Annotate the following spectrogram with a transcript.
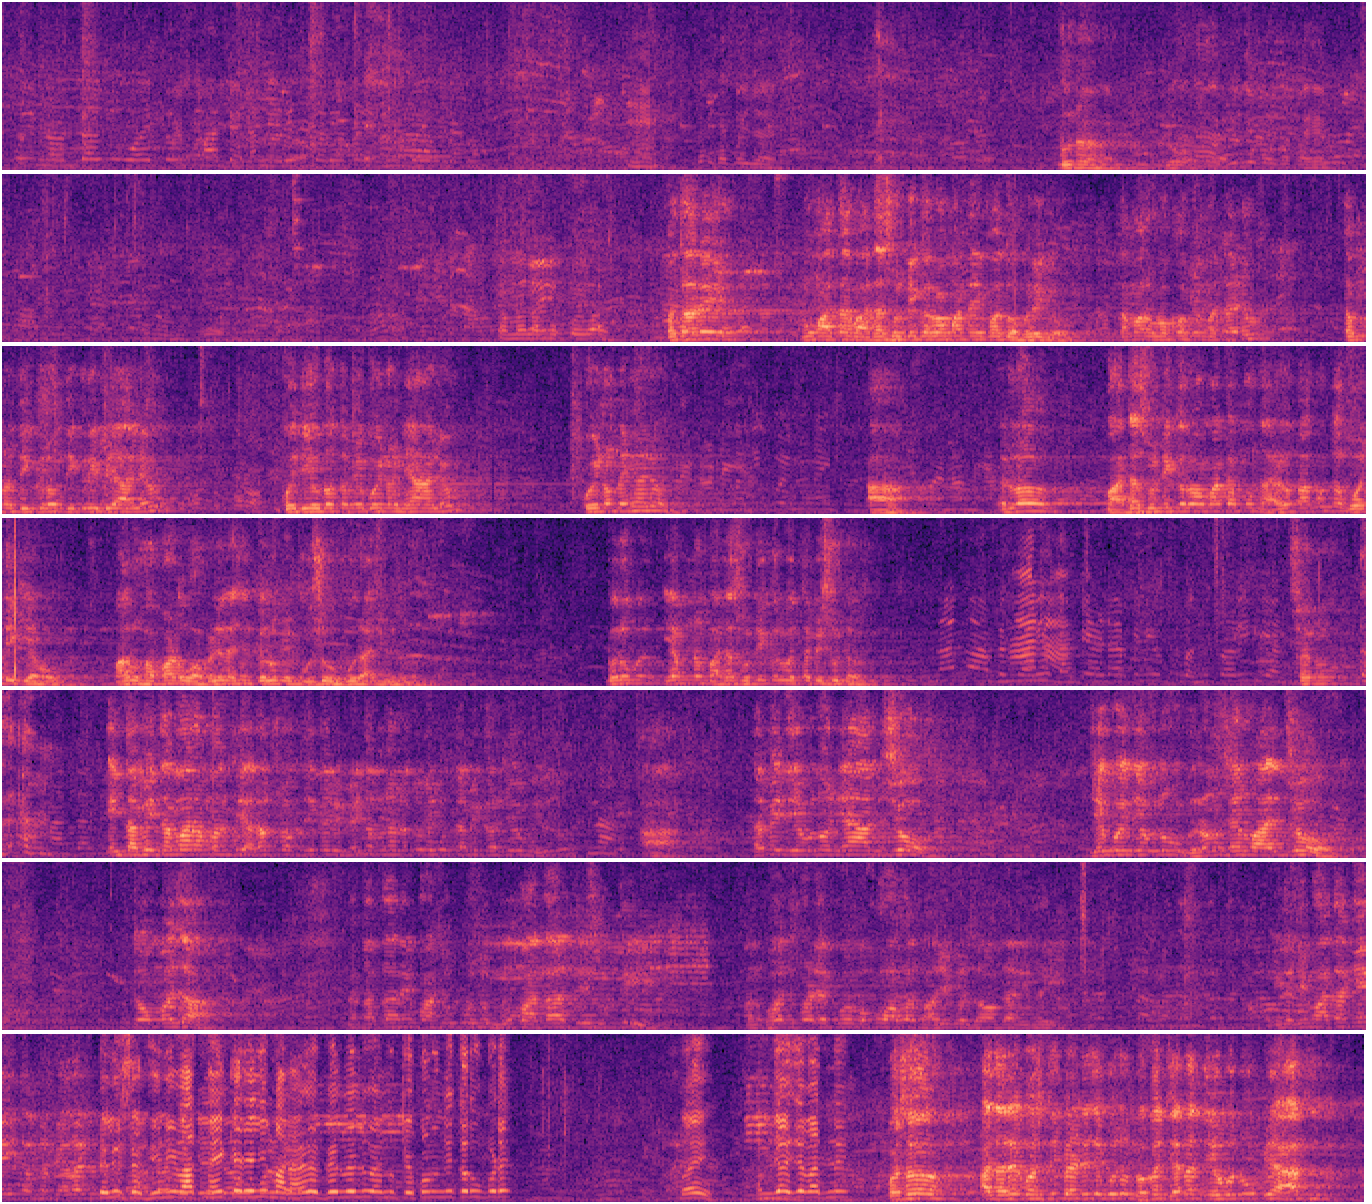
કોઈ નડતર વાત? વધારે હું માતા બાધા છૂટી કરવા માટે એક વાત હોભળી લો તમારો વખો મેં બતાડ્યો. તમને દીકરો દીકરી બે આલ્યો. કોઈ દેવનો તમે કોઈનો ન્યા આલ્યો? કોઈનો નહીં આલ્યો હા. એટલે બાધા છૂટી કરવા માટે હું નારળ માગું તો ગોડી કહેવું મારું હપાડું હોભળી છે પેલું મેં ભૂસું ઊભું રાખ્યું છે. બરોબર? એમ ને બાધા છૂટી કરવું તમે શું ના ના આપણે કર્યા હતા પેડા પેલી વખતે બધું માતાજી એ તમે તમારા મનથી અરબ શબ્દી કરી મેં તમને નતું કહ્યું તમે કરજો એવું કીધું હા. તમે દેવનો ન્યાય આલશો જે કોઈ દેવનું ગ્રહણ છે એનું આલશો તો મજા. ને કતારે પાછું પૂછું હું માતા હતી સુતી અને વંજ પડે કોઈ બકો આવત ભાજી કોઈ જવાબદારી નહીં. જે માતા કહે તમને પહેલા પેલી સધીની વાત નહીં કરેલી મારા ફેરવેલું એનું ટેકોણું નહીં કરવું પડે. ભાઈ સમજાય છે વાત નહીં બસ આ દરેક વસ્તી બેઠી છે કોઈ ભગત જેના દેવનું બે હાથ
